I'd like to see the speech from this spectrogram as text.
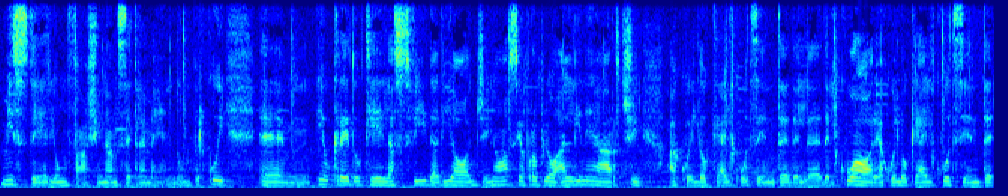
mysterium fascinans e tremendum. Per cui ehm, io credo che la sfida di oggi no, sia proprio allinearci a quello che è il quoziente del, del cuore, a quello che è il quoziente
